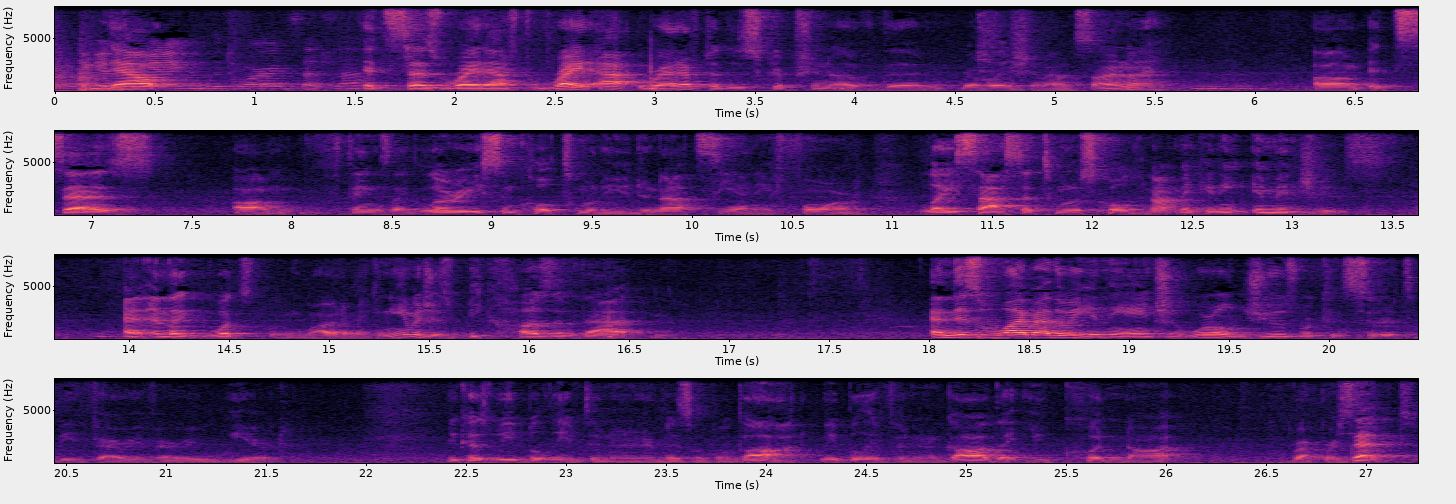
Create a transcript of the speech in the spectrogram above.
at Now- the beginning of the Torah it says that it says right after right at, right after the description of the revelation of Mount Sinai, um, it says um, things like "Lori isim kol tmuna," you do not see any form. "Lei sasa tmunas kol," do not make any images. And, and like, what's why would I make any images? Because of that. And this is why, by the way, in the ancient world, Jews were considered to be very, very weird, because we believed in an invisible God. We believed in a God that you could not represent.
